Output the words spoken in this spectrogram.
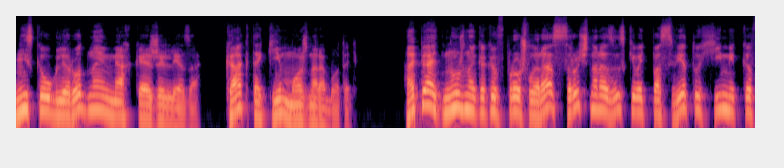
низкоуглеродное мягкое железо. Как таким можно работать? Опять нужно, как и в прошлый раз, срочно разыскивать по свету химиков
